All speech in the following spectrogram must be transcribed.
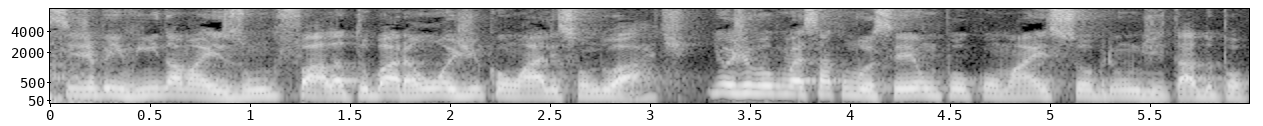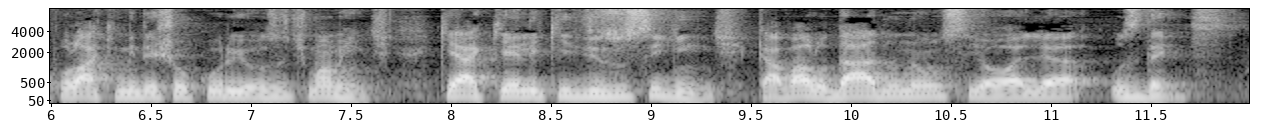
seja bem-vindo a mais um Fala Tubarão, hoje com Alisson Duarte. E hoje eu vou conversar com você um pouco mais sobre um ditado popular que me deixou curioso ultimamente, que é aquele que diz o seguinte: cavalo dado não se olha os dentes.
